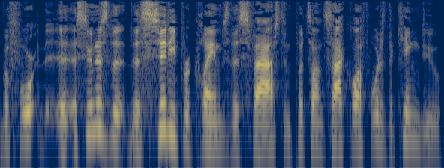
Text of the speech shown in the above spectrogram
before, as soon as the, the city proclaims this fast and puts on sackcloth, what does the king do?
